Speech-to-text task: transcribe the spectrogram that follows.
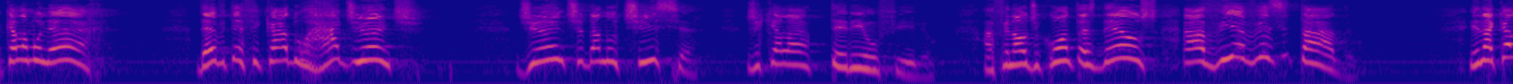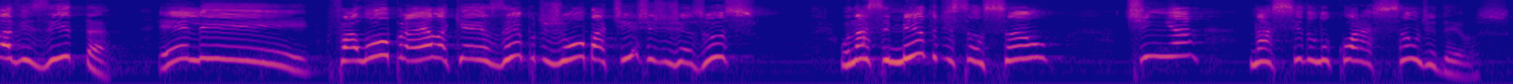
Aquela mulher deve ter ficado radiante diante da notícia de que ela teria um filho. Afinal de contas, Deus a havia visitado. E naquela visita, ele falou para ela que é exemplo de João Batista e de Jesus. O nascimento de Sansão tinha nascido no coração de Deus.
